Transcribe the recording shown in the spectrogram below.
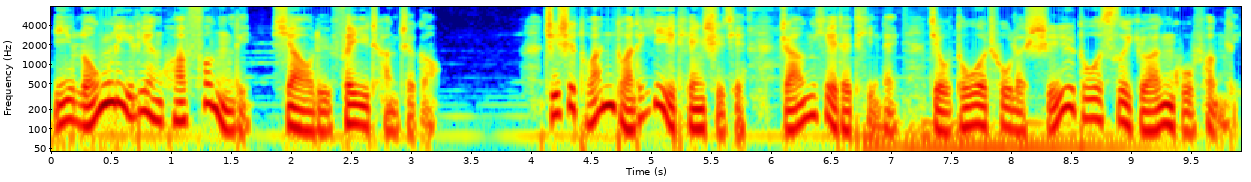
以龙力炼化凤力，效率非常之高。只是短短的一天时间，张烨的体内就多出了十多丝远古凤力。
